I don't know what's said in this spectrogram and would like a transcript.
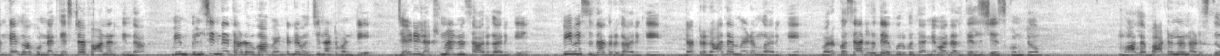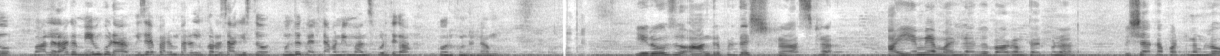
అంతేకాకుండా గెస్ట్ ఆఫ్ ఆనర్ కింద మేము పిలిచిందే తడవుగా వెంటనే వచ్చినటువంటి జేడి లక్ష్మీనారాయణ సార్ గారికి పివి సుధాకర్ గారికి డాక్టర్ రాధా మేడం గారికి మరొకసారి హృదయపూర్వక ధన్యవాదాలు తెలియజేసుకుంటూ వాళ్ళ బాటలో నడుస్తూ వాళ్ళలాగా మేము కూడా విజయ పరంపరలు కొనసాగిస్తూ ముందుకు వెళ్తామని మనస్ఫూర్తిగా కోరుకుంటున్నాము. ఈరోజు ఆంధ్రప్రదేశ్ రాష్ట్ర ఐఎంఏ మహిళా విభాగం తరపున విశాఖపట్నంలో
